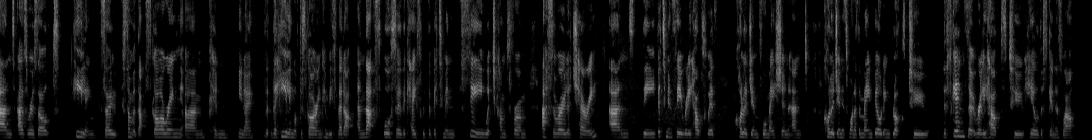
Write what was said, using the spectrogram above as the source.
and as a result, healing. So some of that scarring um, can, you know, the, the, healing of the scarring can be sped up. And that's also the case with the vitamin C, which comes from acerola cherry. And the vitamin C really helps with collagen formation. And collagen is one of the main building blocks to the skin. So it really helps to heal the skin as well.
